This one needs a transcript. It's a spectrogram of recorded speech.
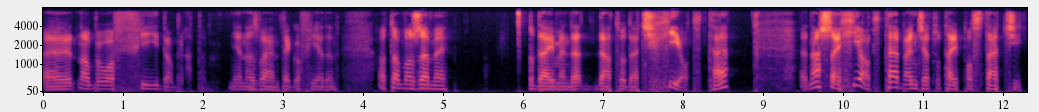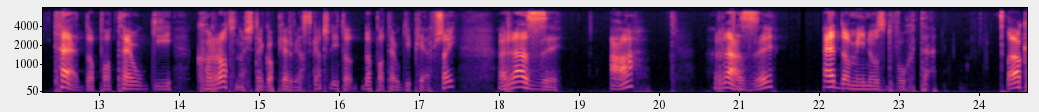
e, no było phi, dobra, tam nie nazwałem tego phi1, oto możemy, dajmy na to dać hi od t. Nasze hi od t będzie tutaj postaci t do potęgi krotność tego pierwiastka, czyli to do potęgi pierwszej, razy a razy e do minus 2t. Ok,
